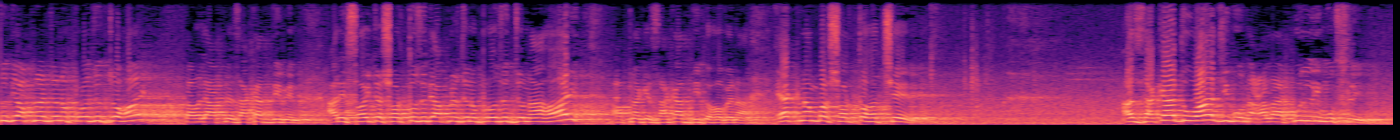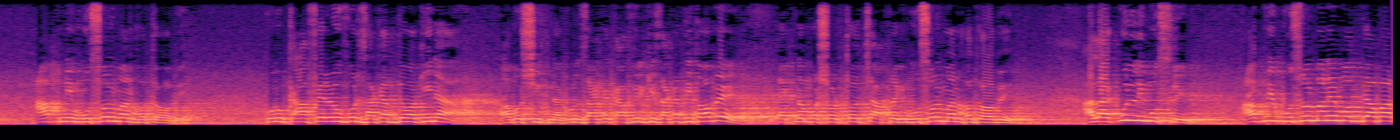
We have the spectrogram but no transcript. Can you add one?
যদি আপনার জন্য প্রযোজ্য হয়, তাহলে আপনি জাকাত দিবেন। আর এই ছয়টা শর্ত যদি আপনার জন্য প্রযোজ্য না হয়, আপনাকে জাকাত দিতে হবে না। এক নম্বর শর্ত হচ্ছে আর জাকাত ওয়াজিবুন আলা কুল্লি মুসলিম। আপনি মুসলমান হতে হবে। কোনো কাফের উপর জাকাত দেওয়া কি না? আবশ্যিক না। কোনো জাকা কাফের কি জাকাত দিতে হবে? এক নম্বর শর্ত হচ্ছে আপনাকে মুসলমান হতে হবে। আলা কুল্লি মুসলিম। আপনি মুসলমানের মধ্যে আবার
